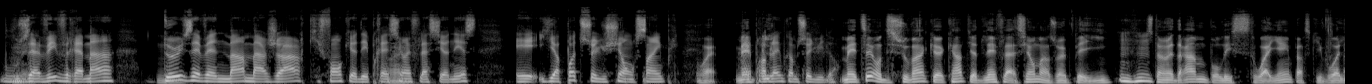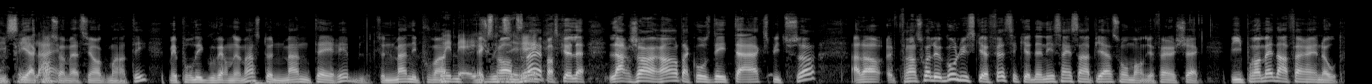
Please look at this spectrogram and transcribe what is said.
vous avez vraiment deux événements majeurs qui font qu'il y a des pressions Ouais. inflationnistes et il n'y a pas de solution simple Ouais. à un problème comme celui-là. Mais tu sais, on dit souvent que quand il y a de l'inflation dans un pays, c'est un drame pour les citoyens parce qu'ils voient les. Ah, c'est prix à clair. consommation augmenter. Mais pour les gouvernements, c'est une manne terrible. C'est une manne épouvantable. Oui, mais extraordinaire dirais- parce que la- l'argent rentre à cause des taxes puis tout ça. Alors, François Legault, lui, ce qu'il a fait, c'est qu'il a donné 500 pièces au monde. Il a fait un chèque. Puis il promet d'en faire un autre.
